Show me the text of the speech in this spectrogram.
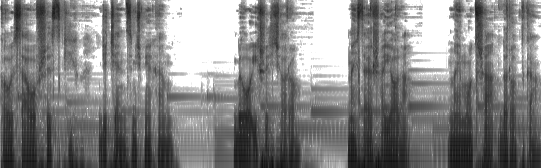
kołysało wszystkich dziecięcym śmiechem. Było ich sześcioro. Najstarsza Jola, najmłodsza Dorotka.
